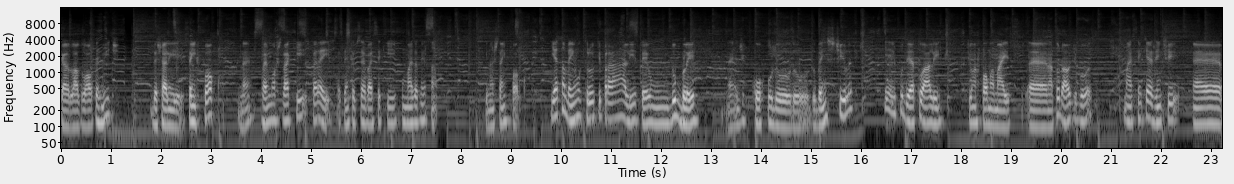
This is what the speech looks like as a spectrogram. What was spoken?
que é lá do Walter Mitty, deixar ele sem foco, né? Vai mostrar que, peraí, eu tenho que observar isso aqui com mais atenção, que não está em foco. E é também um truque para ali ter um dublê né, de corpo do, do, do Ben Stiller e ele poder atuar ali de uma forma mais é, natural, de boas, mas sem que a gente é,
